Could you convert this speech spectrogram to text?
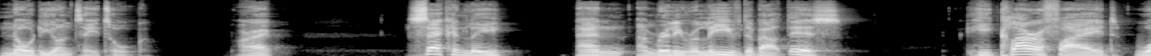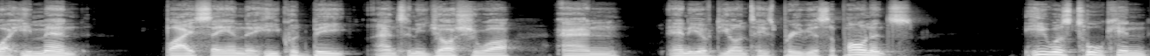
no Deontay talk. All right. Secondly, and I'm really relieved about this, he clarified what he meant by saying that he could beat Anthony Joshua and any of Deontay's previous opponents, he was talking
